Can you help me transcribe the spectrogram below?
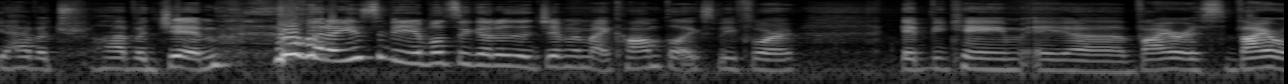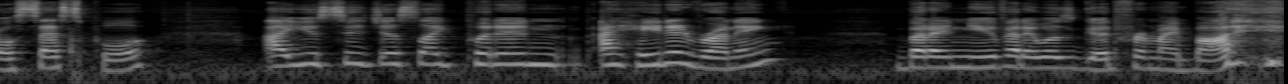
have a have a gym when I used to be able to go to the gym in my complex before it became a uh, virus viral cesspool. I used to just like put in. I hated running, but I knew that it was good for my body.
